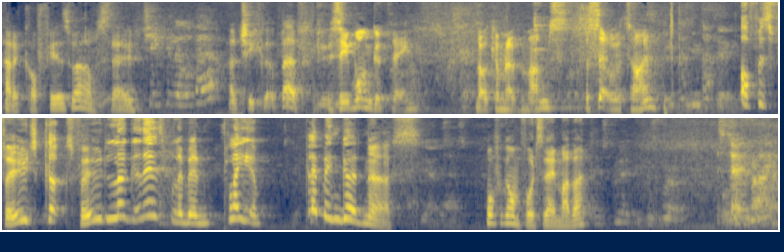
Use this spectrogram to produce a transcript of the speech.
Had a coffee as well, so Cheeky little bear. a cheeky little bev. You see, one good thing about coming over mum's, I sit all the time. Offers food, cooks food. Look at this flipping plate of flipping goodness. What have we gone for today, mother? Stir fry.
